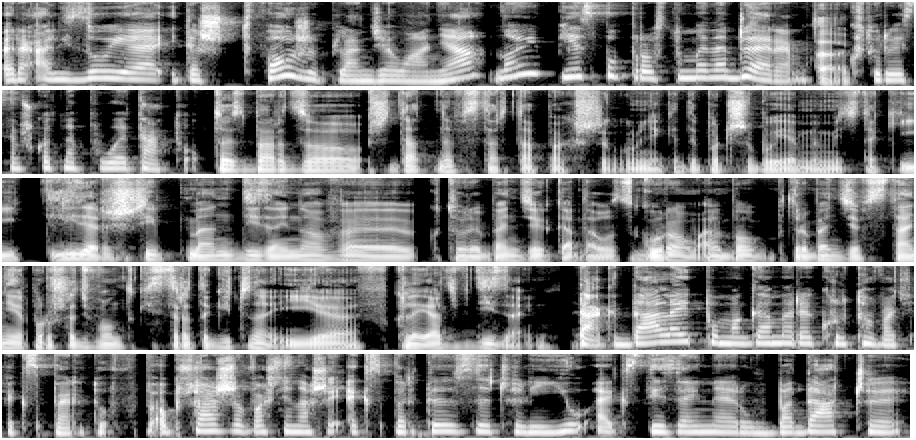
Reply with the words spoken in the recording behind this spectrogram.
realizuje i też tworzy plan działania, no i jest po prostu menedżerem, tak. który jest na przykład na pół etatu. To jest bardzo przydatne w startupach, szczególnie kiedy potrzebujemy mieć taki leadership man designowy, który będzie gadał z górą albo który będzie w stanie poruszać wątki strategiczne i je wklejać w design. Tak, dalej pomagamy rekrutować ekspertów. W obszarze właśnie naszej ekspertyzy, czyli UX designerów, badaczy,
